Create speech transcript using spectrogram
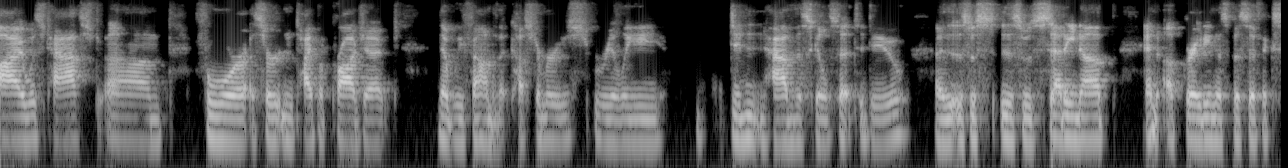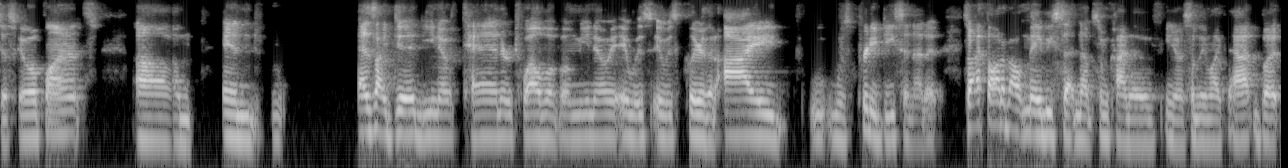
I was tasked um, for a certain type of project that we found that customers really didn't have the skill set to do. Uh, this was this was setting up and upgrading a specific Cisco appliance. Um, and as I did, you know, 10 or 12 of them, you know, it was it was clear that I was pretty decent at it. So I thought about maybe setting up some kind of, you know, something like that. But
